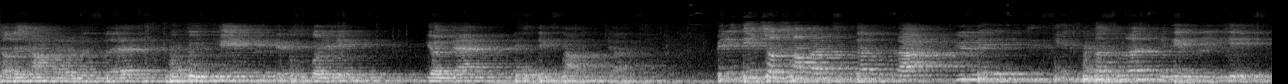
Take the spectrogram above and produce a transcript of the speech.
çalışanlarımızı hukuki ve psikolojik yönden destek sağlayacağız. Belediye çalışanlarımızda yüzde elli cinsiyet kutasını hedefleyeceğiz.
